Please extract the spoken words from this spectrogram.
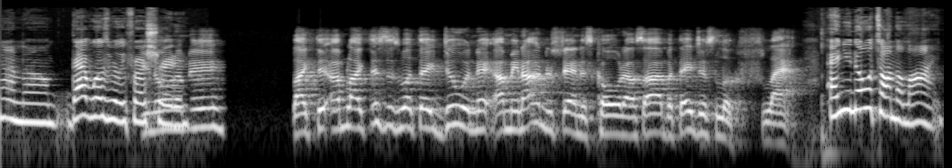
I know. That was really You know frustrating. what I mean? Like th- I'm like, this is what they do, and they, I mean, I understand it's cold outside, but they just look flat. And you know what's on the line.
